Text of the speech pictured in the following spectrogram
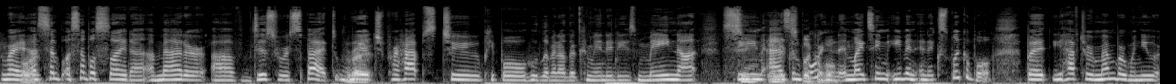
Right, or a simple a simple slight, a, a matter of disrespect, right. which perhaps to people who live in other communities may not seem, seem as important. It might seem even inexplicable. But you have to remember when you're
